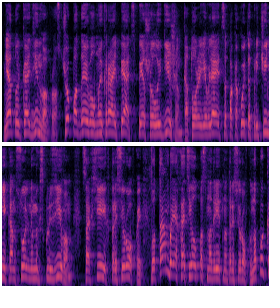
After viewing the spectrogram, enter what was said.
У меня только один вопрос. Что по Devil May Cry 5 Special Edition, который является по какой-то причине консольным эксклюзивом со всей их трассировкой? Вот там бы я хотел посмотреть на трассировку. На ПК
